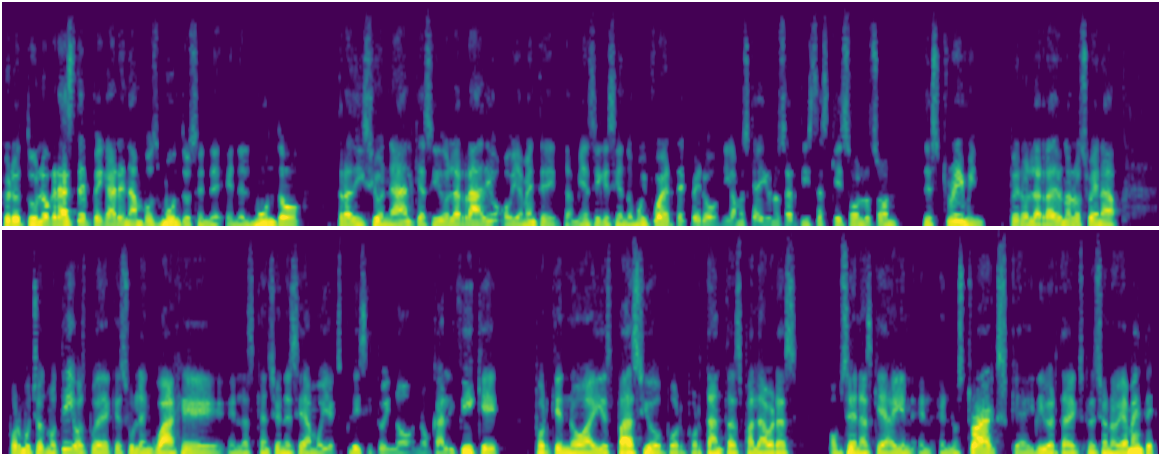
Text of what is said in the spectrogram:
pero tú lograste pegar en ambos mundos, en, en el mundo tradicional que ha sido la radio, obviamente también sigue siendo muy fuerte, pero digamos que hay unos artistas que solo son de streaming, pero la radio no lo suena por muchos motivos. Puede que su lenguaje en las canciones sea muy explícito y no, no califique porque no hay espacio por, por tantas palabras obscenas que hay en, en, los tracks, que hay libertad de expresión, obviamente,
